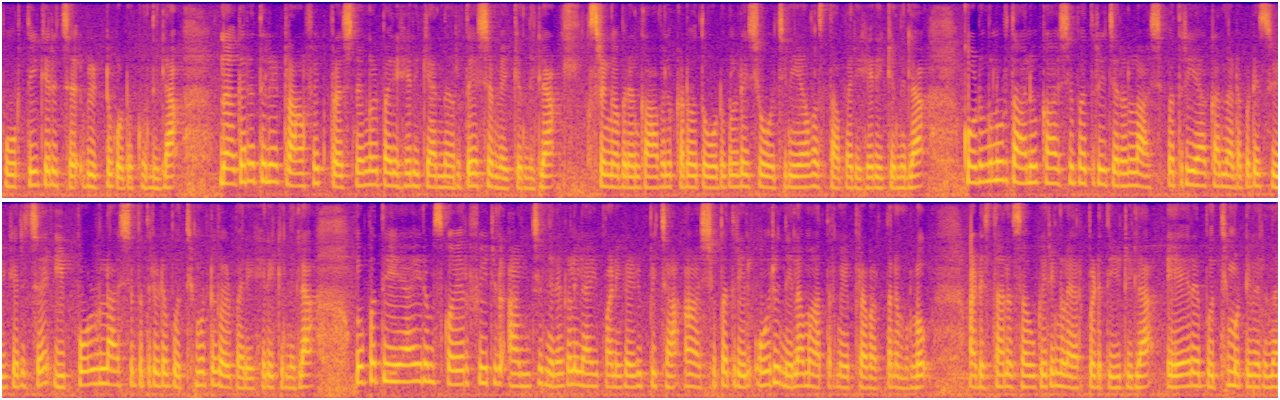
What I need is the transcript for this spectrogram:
പൂർത്തീകരിച്ച് വിട്ടുകൊടുക്കുന്നില്ല. നഗരത്തിലെ ട്രാഫിക് പ്രശ്നങ്ങൾ പരിഹരിക്കാൻ നിർദ്ദേശം വയ്ക്കുന്നില്ല. ശൃംഗപുരം കാവൽക്കടവ് തോടുകളുടെ ശോചനീയാവസ്ഥ പരിഹരിക്കുന്നില്ല. കൊടുങ്ങല്ലൂർ താലൂക്ക് ആശുപത്രി ജനറൽ ആശുപത്രിയാക്കാൻ നടപടി സ്വീകരിച്ച് ഇപ്പോഴുള്ള ആശുപത്രിയുടെ ബുദ്ധിമുട്ടുകൾ പരിഹരിക്കുന്നില്ല. മുപ്പത്തി അയ്യായിരം സ്ക്വയർ ഫീറ്റിൽ അഞ്ച് നിലകളിലായി പണി കഴിപ്പിച്ച ആശുപത്രിയിൽ ഒരു നില മാത്രമേ പ്രവർത്തനമുള്ളൂ. അടിസ്ഥാന സൗകര്യങ്ങൾ ഏർപ്പെടുത്തിയിട്ടില്ല. ഏറെ ബുദ്ധിമുട്ടി വരുന്ന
